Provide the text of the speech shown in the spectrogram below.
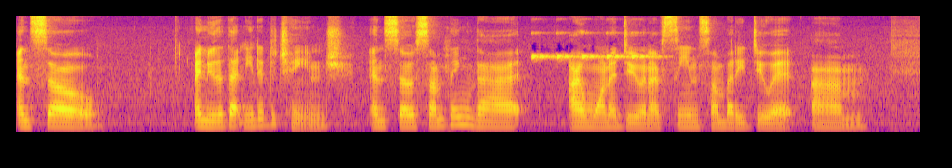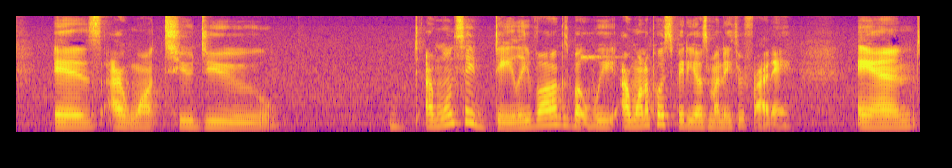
And so I knew that that needed to change. And so something that I want to do, and I've seen somebody do it, um, is I want to do I won't say daily vlogs, but we I want to post videos Monday through Friday. And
